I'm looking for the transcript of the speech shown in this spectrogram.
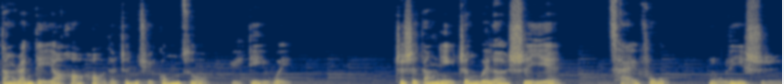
当然得要好好的争取工作与地位。只是当你正为了事业、财富努力时，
